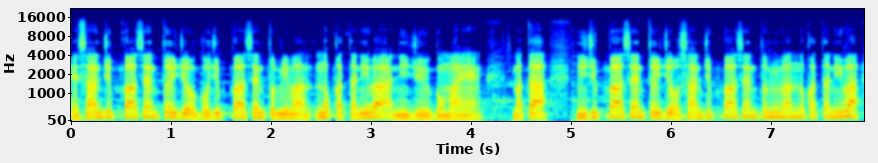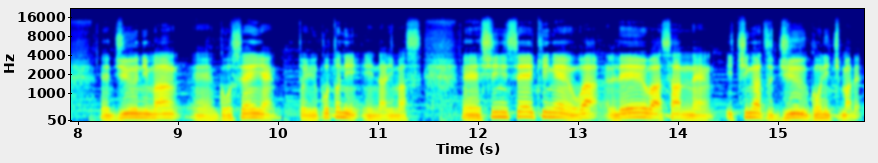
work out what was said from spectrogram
えー30%以上50%未満の方には25万円。また20%以上30%未満の方にはえー12万えー5000円ということになります、えー申請期限は令和3年1月15日まで。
